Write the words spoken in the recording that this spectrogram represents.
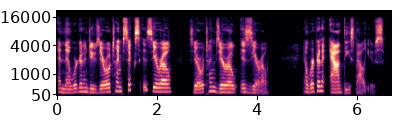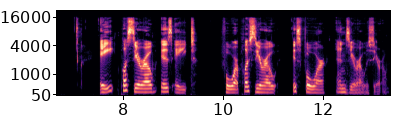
And then we're going to do 0 times 6 is 0. 0 times 0 is 0. And we're going to add these values. 8 plus 0 is 8. 4 plus 0 is 4. And 0 is 0.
